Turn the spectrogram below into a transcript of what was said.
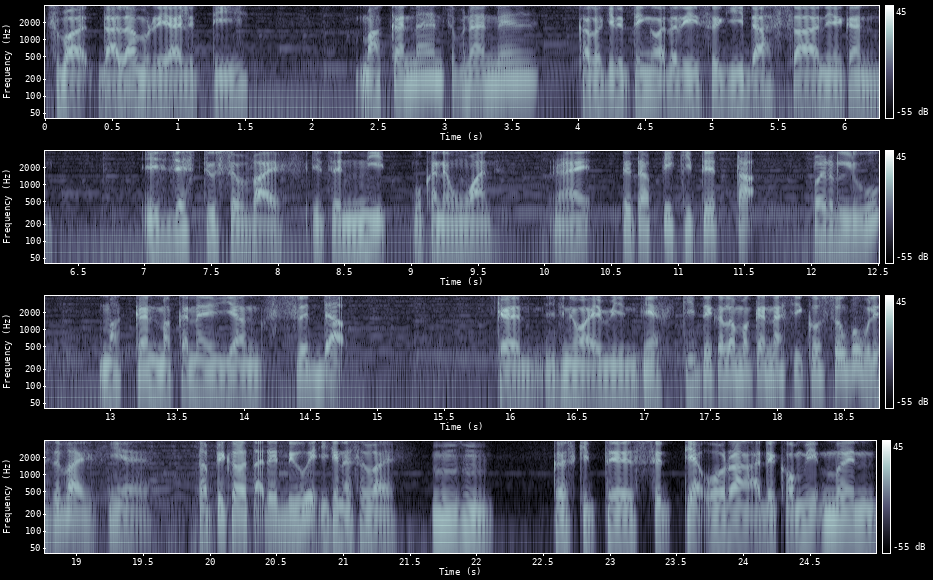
Sebab dalam realiti makanan sebenarnya kalau kita tengok dari segi dasarnya kan it's just to survive. It's a need bukan a want, right? Tetapi kita tak perlu makan makanan yang sedap Kan If you know what I mean Yeah. Kita kalau makan nasi kosong pun boleh survive Yes. Tapi kalau tak ada duit You cannot survive. Mm-hmm. Because kita Setiap orang ada komitmen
